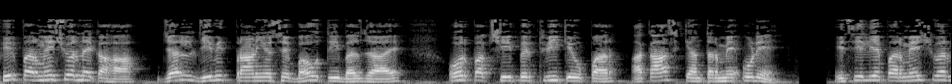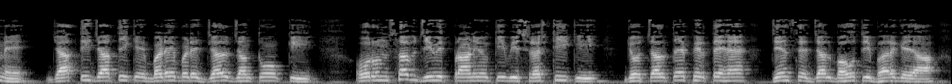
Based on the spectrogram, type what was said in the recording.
फिर परमेश्वर ने कहा, जल जीवित प्राणियों से बहुत ही भर जाए और पक्षी पृथ्वी के ऊपर आकाश के अंतर में उड़े। इसीलिए परमेश्वर ने जाति जाति के बड़े बड़े जल जंतुओं की और उन सब जीवित प्राणियों की भी सृष्टि की जो चलते फिरते हैं जिनसे जल बहुत ही भर गया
